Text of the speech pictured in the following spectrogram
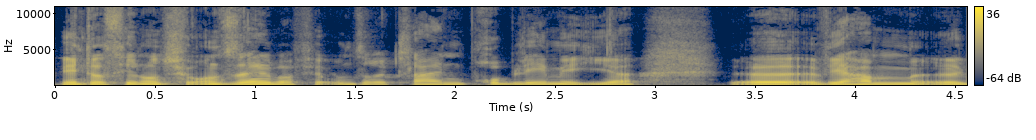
Wir interessieren uns für uns selber, für unsere kleinen Probleme hier. Äh, wir haben, äh,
